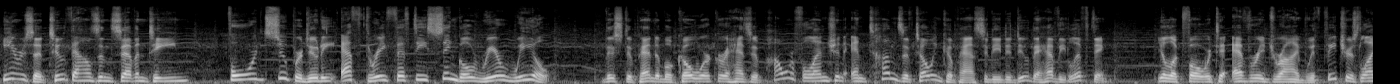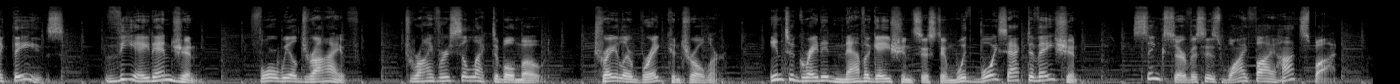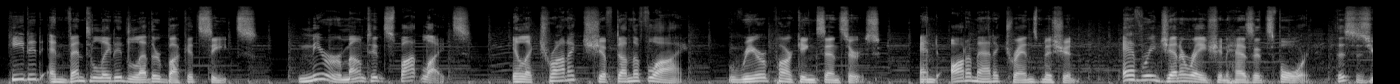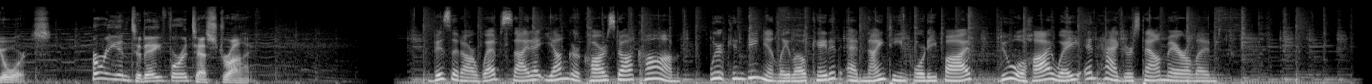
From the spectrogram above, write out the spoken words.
Here's a 2017 Ford Super Duty F350 single rear wheel. This dependable coworker has a powerful engine and tons of towing capacity to do the heavy lifting. You'll look forward to every drive with features like these. V8 engine, four-wheel drive, driver selectable mode, trailer brake controller, integrated navigation system with voice activation, sync services Wi-Fi hotspot, heated and ventilated leather bucket seats, mirror-mounted spotlights, electronic shift on the fly, rear parking sensors, and automatic transmission. Every generation has its Ford. This is yours. Hurry in today for a test drive. Visit our website at youngercars.com. We're conveniently located at 1945 Dual Highway in Hagerstown, Maryland.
